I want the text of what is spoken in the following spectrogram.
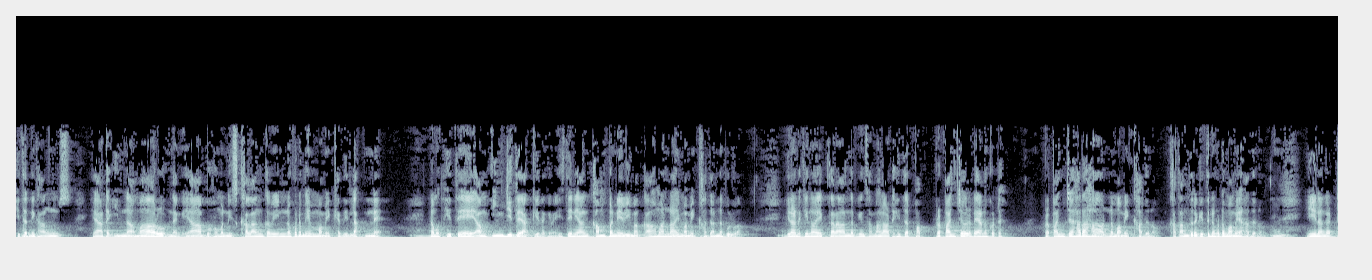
හිත නිකන් එයාට ඉන්න අමාරු දැන් එයා බොහොම නිස්කලංකව ඉන්නකොට මෙහෙම මමෙක් හැදිල්ලක් නැහැ. නමුත් හිතේ යම් ඉංජිතයක් කියලා කියනවා. හිතේ නිකන් කම්පණය වීමක් ආවම ආයි මමෙක් හදන්න පුළුවන්. ඊළඟට කියනවා එක්තරා අන්දමකින් සමහරවිට හිත ප්‍රපංච වලට යනකොට ප්‍රපංච හරහා ඔන්න මමෙක් හදනවා. කතන්දර ගෙතෙනකොට මමයා හදනවා. ඊළඟට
